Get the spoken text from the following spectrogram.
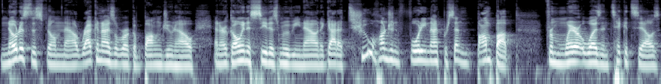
notice this film now, recognize the work of Bong Joon Ho, and are going to see this movie now. And it got a 249% bump up from where it was in ticket sales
